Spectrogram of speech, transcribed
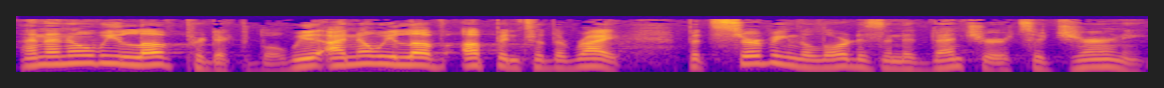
And I know we love predictable. We, I know we love up and to the right, but serving the Lord is an adventure, it's a journey.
